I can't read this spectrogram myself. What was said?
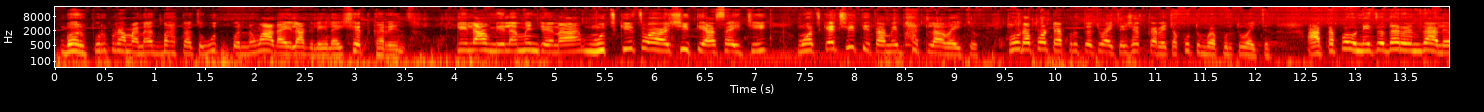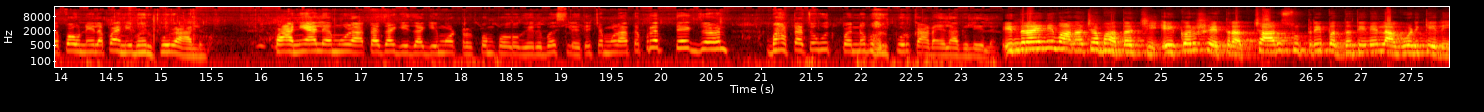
भरपूर प्रमाणात भाताचं उत्पन्न वाढायला लागलेलं आहे शेतकऱ्यांचं. ती लावणीला म्हणजे ना मुचकीच वा- शेती असायची. मोजक्याच शेतीत आम्ही भात लावायचो. थोडं पोटापुरतंच व्हायचं शेतकऱ्याच्या कुटुंबापुरतं व्हायचं. आता पवनेचं धरण झालं पवनेला पाणी भरपूर आलं. पाणी आल्यामुळं आता जागी जागी मोटर पंप वगैरे बसले त्याच्यामुळं आता प्रत्येक जण भाताचं उत्पन्न भरपूर काढायला लागलेलं. इंद्रायणी वानाच्या भाताची एकर क्षेत्रात चार सूत्री पद्धतीने लागवड केली.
